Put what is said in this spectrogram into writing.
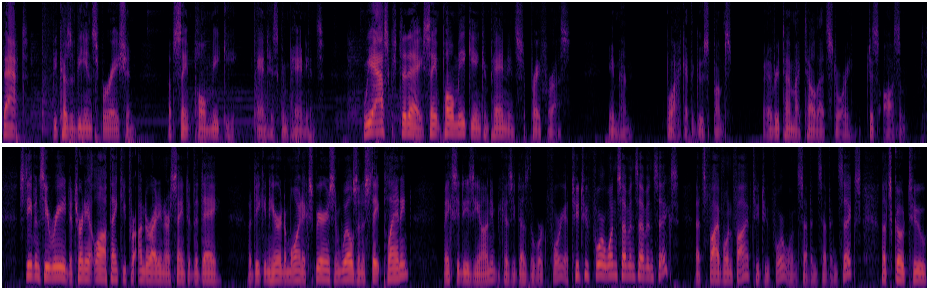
That because of the inspiration of St. Paul Miki and his companions. We ask today, St. Paul Miki and companions, to pray for us. Amen. Boy, I got the goosebumps every time I tell that story. Just awesome. Stephen C. Reed, attorney at law, thank you for underwriting our saint of the day. A deacon here in Des Moines, experience in wills and estate planning. Makes it easy on you because he does the work for you. 224 1776. That's 515 224 1776. Let's go to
